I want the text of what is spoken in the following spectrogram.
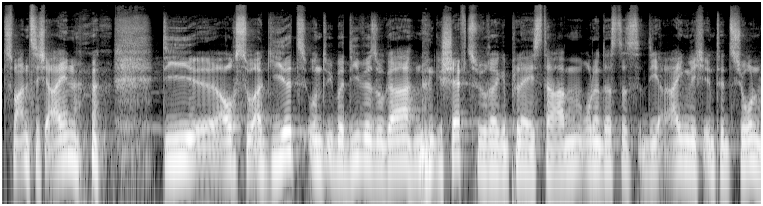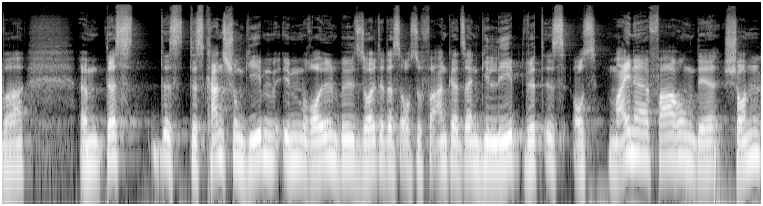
20 ein, die äh, auch so agiert und über die wir sogar einen Geschäftsführer geplaced haben, ohne dass das die eigentliche Intention war. Ähm, das das, das kann es schon geben. Im Rollenbild sollte das auch so verankert sein. Gelebt wird es aus meiner Erfahrung, der schon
